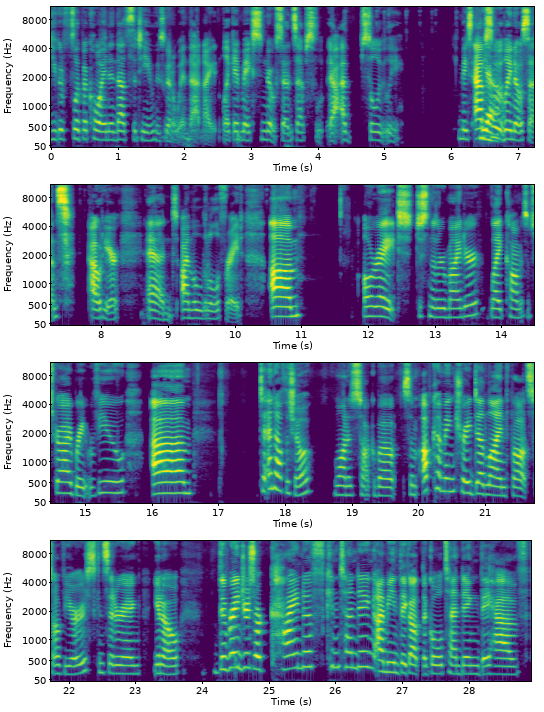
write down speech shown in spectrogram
you could flip a coin and that's the team who's going to win that night. Like, it makes no sense. Absolutely. Absolutely. It makes absolutely no sense out here. And I'm a little afraid. Um, all right, just another reminder: like, comment, subscribe, rate, review. Um, to end off the show, wanted to talk about some upcoming trade deadline thoughts of yours, considering you know the Rangers are kind of contending. I mean, they got the goaltending, they have.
